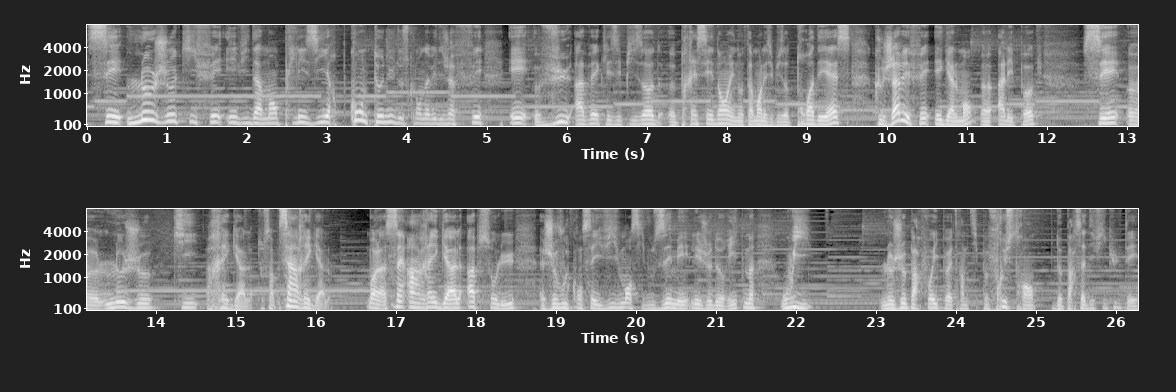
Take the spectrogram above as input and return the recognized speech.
C'est le jeu qui fait évidemment plaisir compte tenu de ce que l'on avait déjà fait et vu avec les épisodes euh, précédents et notamment les épisodes 3DS que j'avais fait également euh, à l'époque. C'est euh, le jeu qui régale, tout simplement. C'est un régal. Voilà, c'est un régal absolu. Je vous le conseille vivement si vous aimez les jeux de rythme. Oui, le jeu parfois il peut être un petit peu frustrant de par sa difficulté.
